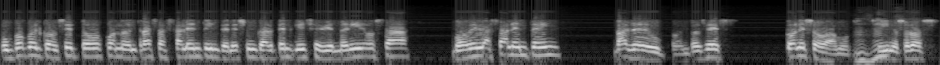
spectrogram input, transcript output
un poco el concepto, vos cuando entras a Salentine tenés un cartel que dice bienvenidos a Bodega Salentine, Valle de Uco. Entonces, con eso vamos. ¿sí? Nosotros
